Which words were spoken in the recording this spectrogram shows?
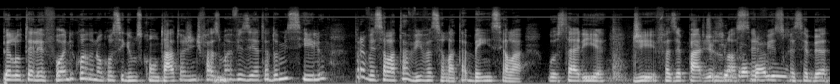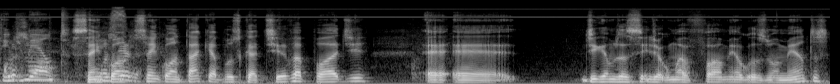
pelo telefone. Quando não conseguimos contato, a gente faz uma visita a domicílio para ver se ela está viva, se ela está bem, se ela gostaria de fazer parte Esse do é um nosso serviço, receber crucial. atendimento. Sem, con- sem contar que a busca ativa pode, é, é, digamos assim, de alguma forma, em alguns momentos,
